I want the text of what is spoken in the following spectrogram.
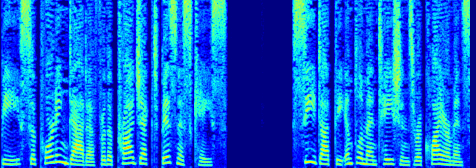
B. Supporting data for the project business case, C. The implementation's requirements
